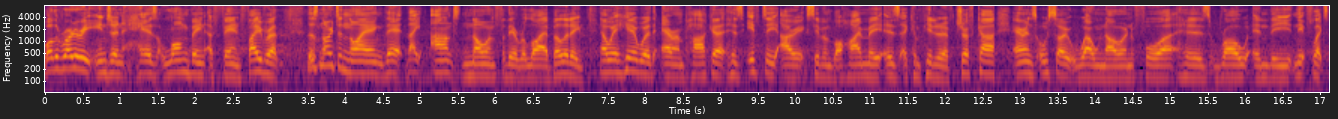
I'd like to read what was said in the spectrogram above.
While the rotary engine has long been a fan favourite, there's no denying that they aren't known for their reliability. Now we're here with Aaron Parker. His FD RX7 behind me is a competitive drift car. Aaron's also well known for his role in the Netflix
